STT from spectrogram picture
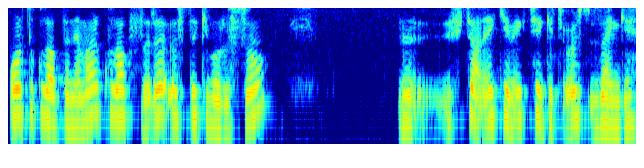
Orta kulakta ne var? Kulak zarı, östaki borusu. E, üç tane kemik, çekiç, örs, üzenge.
